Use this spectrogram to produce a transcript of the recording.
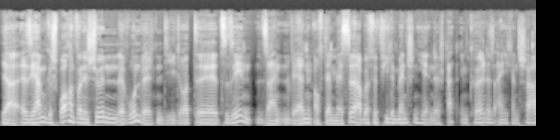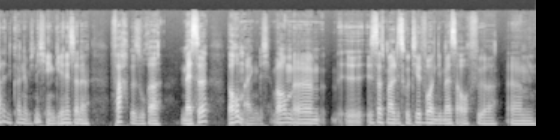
Ja, äh, Sie haben gesprochen von den schönen äh, Wohnwelten, die dort äh, zu sehen sein werden auf der Messe. Aber für viele Menschen hier in der Stadt, in Köln, ist eigentlich ganz schade. Die können nämlich nicht hingehen. Ist ja eine Fachbesucher- Messe. Warum eigentlich? Warum ähm, ist das mal diskutiert worden, die Messe auch für ähm,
